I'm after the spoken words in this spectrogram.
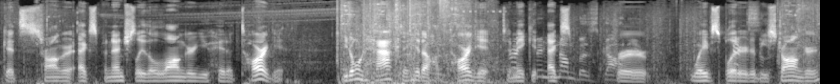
gets stronger exponentially the longer you hit a target. You don't have to hit a target to make it ex for Wavesplitter to be stronger.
